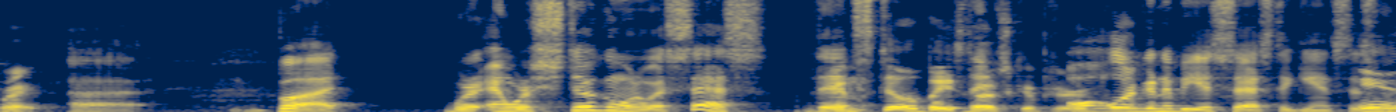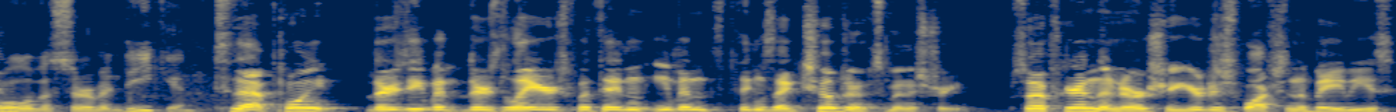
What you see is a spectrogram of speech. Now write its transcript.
right. Uh, but we're and we're still going to assess them. It's still based on Scripture. All are going to be assessed against this And- role of a servant deacon. to that point, there's even there's layers within even things like children's ministry. So if you're in the nursery, you're just watching the babies.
